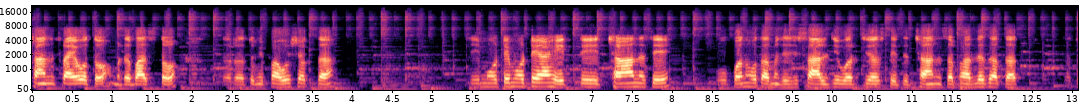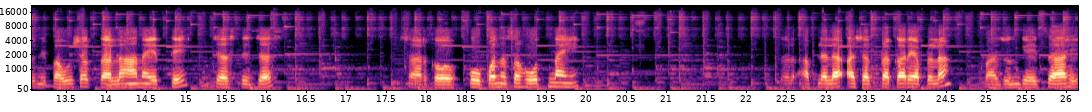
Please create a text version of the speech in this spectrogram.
छान फ्राय होतो म्हटलं भाजतो. तर तुम्ही पाहू शकता. जे मोठे मोठे आहेत ते छान असे ओपन होतात. म्हणजे जी साल जी वरची असते ते छान असं भरले जातात. तर तुम्ही पाहू शकता लहान आहेत ते. जास्तीत जास्त. सारखं ओपन असं होत नाही. तर आपल्याला अशाच प्रकारे आपल्याला भाजून घ्यायचं आहे.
